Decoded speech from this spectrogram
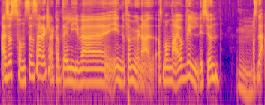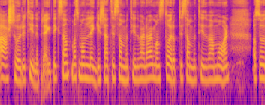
Altså, sånn sett så er det klart at det livet innenfor murene er altså, Man er jo veldig sunn. Mm. Altså, det er så rutinepreget. ikke sant? Altså, man legger seg til samme tid hver dag, man står opp til samme tid hver morgen. Altså,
